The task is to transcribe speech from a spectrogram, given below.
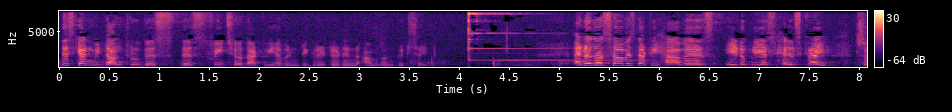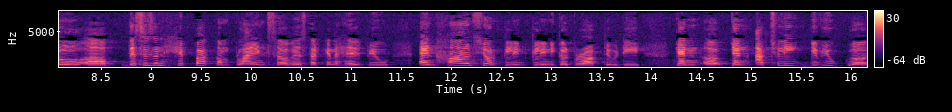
This can be done through this, this feature that we have integrated in Amazon QuickSight. Another service that we have is AWS HealthScribe. So uh, this is an HIPAA compliant service that can help you enhance your cl clinical productivity, can, uh, can actually give you, uh,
